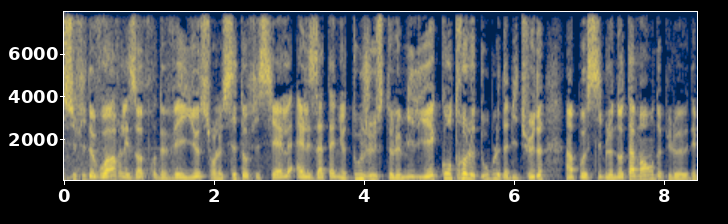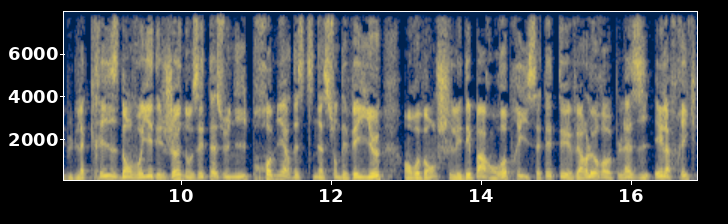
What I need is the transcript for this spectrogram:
suffit de voir les offres de VIE sur le site officiel. Elles atteignent tout juste le millier contre le double d'habitude. Impossible notamment, depuis le début de la crise, d'envoyer des jeunes aux États-Unis, première destination des VIE. En revanche, les départs ont repris cet été vers l'Europe, l'Asie et l'Afrique.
